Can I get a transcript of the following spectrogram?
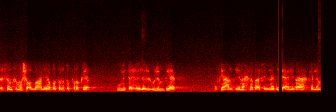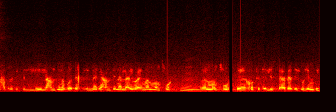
بسنت ما شاء الله عليها بطلة أفريقيا ومتأهلة للأولمبياد. وفي عندنا إحنا بقى في النادي الأهلي بقى هكلم حضرتك اللي عندنا جوه داخل النادي عندنا اللعيبة إيمان منصور مم. إيمان منصور في خطة الاستعداد الأولمبي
